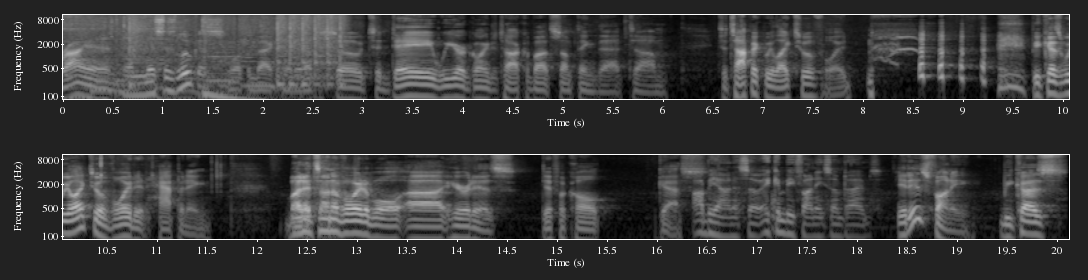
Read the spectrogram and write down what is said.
Ryan. And this is Lucas. Welcome back to another episode. Today we are going to talk about something that um, it's a topic we like to avoid because we like to avoid it happening, but it's unavoidable. Uh, here it is: difficult guess. I'll be honest, so it can be funny sometimes. It is funny because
